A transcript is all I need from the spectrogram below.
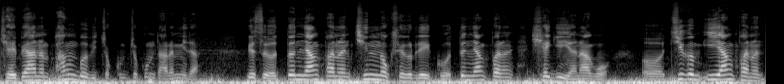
재배하는 방법이 조금 조금 다릅니다. 그래서 어떤 양파는 진녹색으로 되어 있고 어떤 양파는 색이 연하고 어, 지금 이 양파는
